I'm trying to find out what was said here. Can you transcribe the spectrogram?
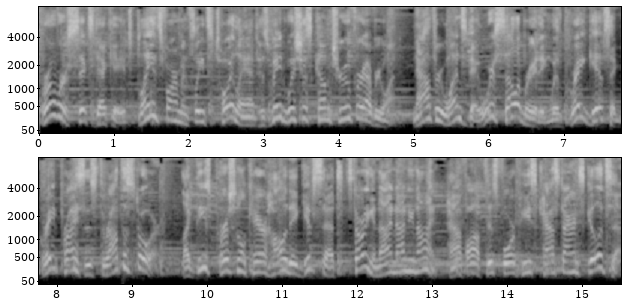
For over six decades, Blain's Farm and Fleet's Toyland has made wishes come true for everyone. Now through Wednesday, we're celebrating with great gifts at great prices throughout the store. Like these personal care holiday gift sets starting at $9.99. Half off this four-piece cast iron skillet set.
